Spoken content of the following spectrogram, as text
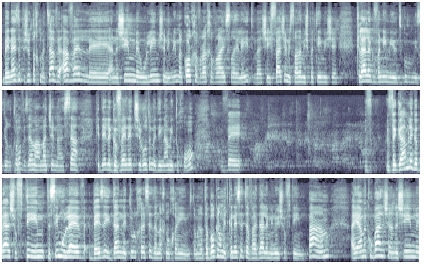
בעיניי זה פשוט החמצה ועוול לאנשים מעולים שנמנים על כל חברה חברה ישראלית והשאיפה של משרד המשפטים היא שכלל הגוונים ייוצגו במסגרתו okay. כן. וזה המאמץ שנעשה כדי לגוון את שירות המדינה מתוכו ו... וגם לגבי השופטים, תשימו לב באיזה עידן נטול חסד אנחנו חיים. זאת אומרת, הבוקר מתכנסת הוועדה למינוי שופטים. פעם היה מקובל שאנשים, אה,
